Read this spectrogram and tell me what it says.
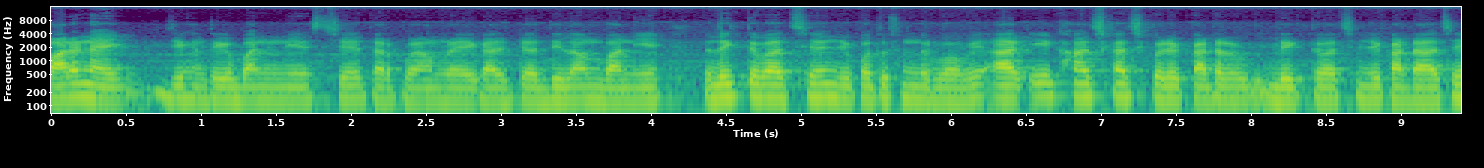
পারে নাই। যেখান থেকে বানিয়ে নিয়ে এসছে, তারপর আমরা এই কাজটা দিলাম বানিয়ে। তো দেখতে পাচ্ছেন যে কত সুন্দরভাবে। আর এই খাঁচ খাঁচ করে কাটার দেখতে পাচ্ছেন যে কাটা আছে।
